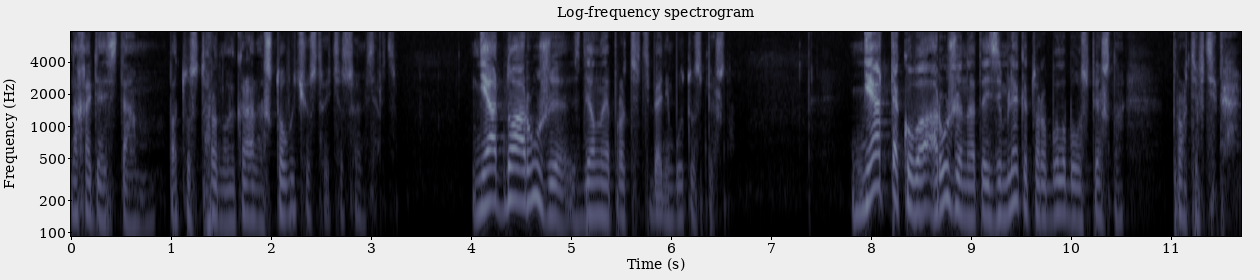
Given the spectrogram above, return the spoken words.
находясь там, по ту сторону экрана, что вы чувствуете в своем сердце? Ни одно оружие, сделанное против тебя, не будет успешно. Нет такого оружия на этой земле, которое было бы успешно против тебя.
